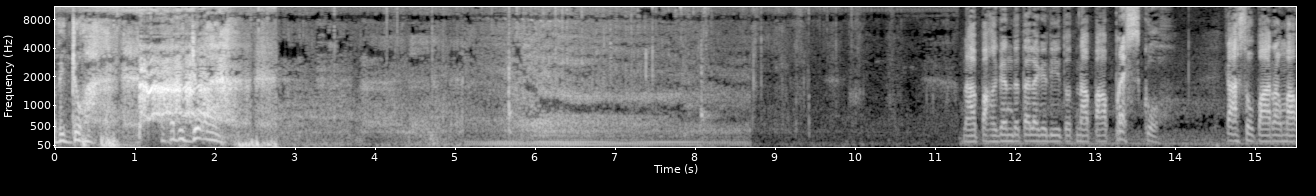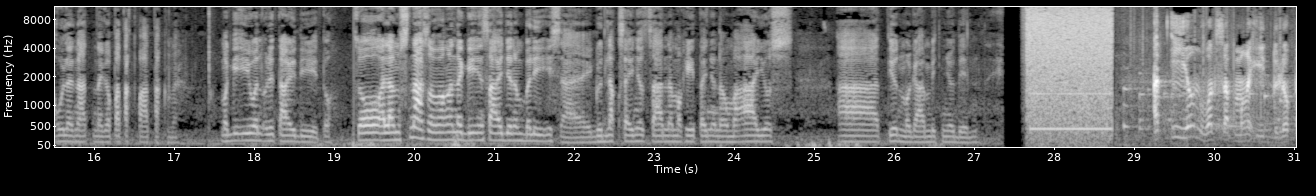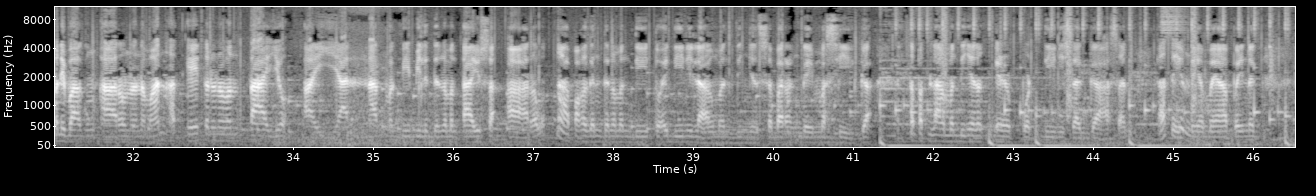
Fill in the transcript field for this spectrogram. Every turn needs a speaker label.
Speaker 1: Nakabidyo ka. Nakabidyo ka. Napakaganda talaga dito at napaka-presko. Kaso parang maulan na at nagapatak-patak na. Mag-iiwan ulit tayo dito. So, alams na sa mga nag ensayo dyan ng baliis ay good luck sa inyo. Sana makita nyo ng maayos. At yun, magamit nyo din.
Speaker 2: Iyon, what's up mga idolo? Panibagong araw na naman at eto na naman tayo. Ayan, at magbibilad na naman tayo sa araw. At napakaganda naman dito ay di nila ang man din yan sa barangay Masiga. At tapat lamang din yan ng airport din sa Gasan. At ayun, maya maya pa yung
